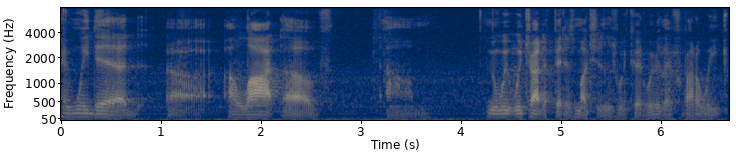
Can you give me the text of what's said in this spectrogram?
and we did uh, a lot of. Um, I mean, we, we tried to fit as much in as we could. We were there for about a week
